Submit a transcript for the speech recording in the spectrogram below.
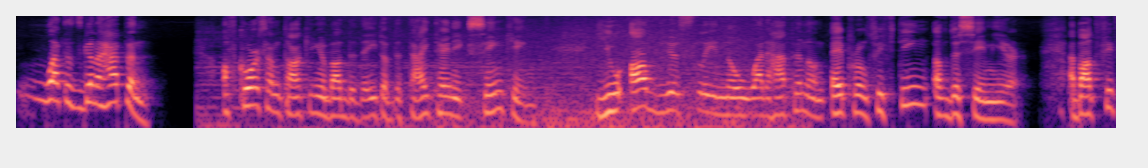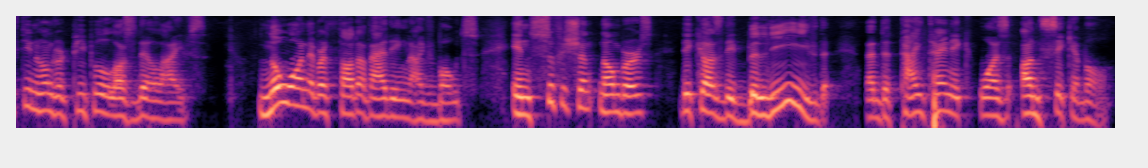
what is going to happen? Of course, I'm talking about the date of the Titanic sinking. You obviously know what happened on April 15 of the same year. About 1,500 people lost their lives. No one ever thought of adding lifeboats in sufficient numbers because they believed that the Titanic was unsinkable.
